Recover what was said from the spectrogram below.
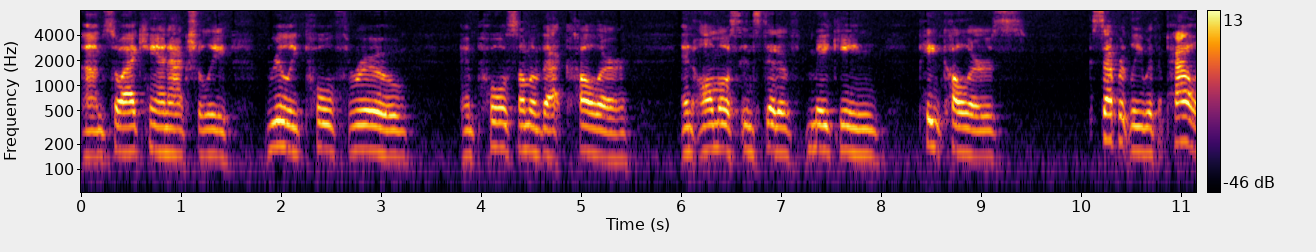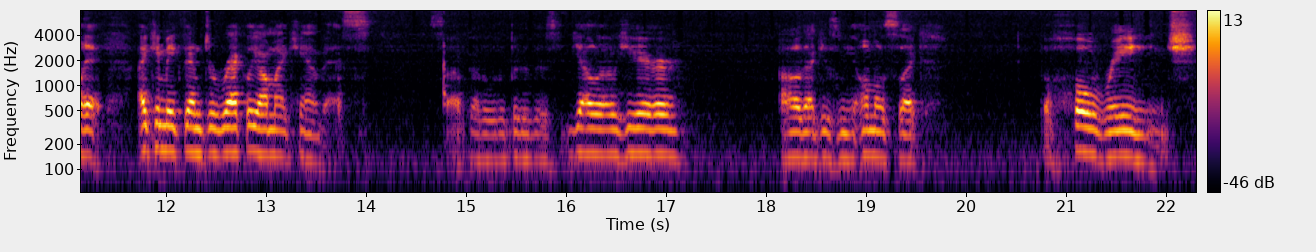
Um, so I can actually really pull through and pull some of that color and almost instead of making paint colors separately with a palette, I can make them directly on my canvas. I've got a little bit of this yellow here. Oh, that gives me almost like the whole range.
